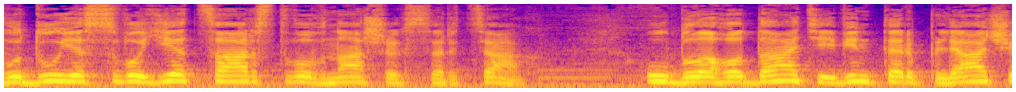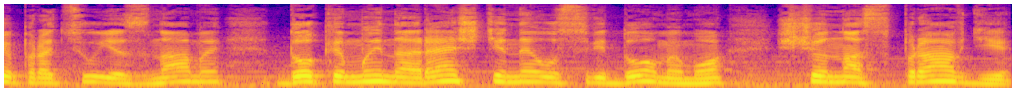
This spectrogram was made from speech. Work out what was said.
будує своє царство в наших серцях. У благодаті Він терпляче працює з нами, доки ми нарешті не усвідомимо, що насправді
